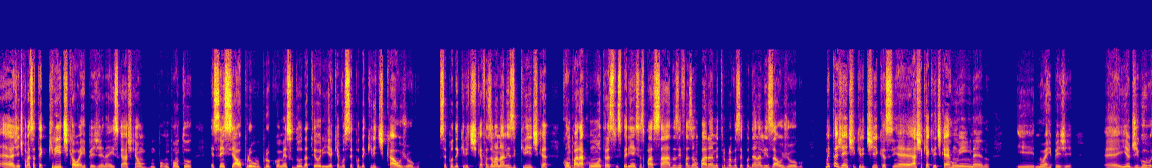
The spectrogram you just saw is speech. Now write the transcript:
É, a gente começa a ter crítica ao RPG, né? Isso que eu acho que é um, um ponto essencial para o começo do, da teoria, que é você poder criticar o jogo. Você poder criticar, fazer uma análise crítica, comparar com outras experiências passadas e fazer um parâmetro para você poder analisar o jogo. Muita gente critica, assim, é, acha que a crítica é ruim, né? No, e no RPG. É, e eu digo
